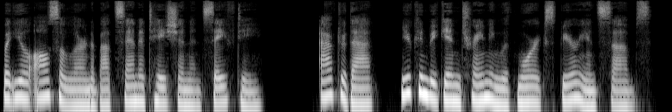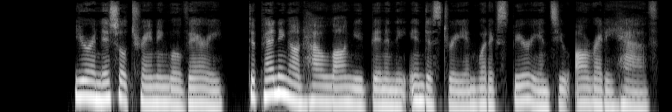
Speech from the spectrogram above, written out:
but you'll also learn about sanitation and safety. After that, you can begin training with more experienced subs. Your initial training will vary, depending on how long you've been in the industry and what experience you already have.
